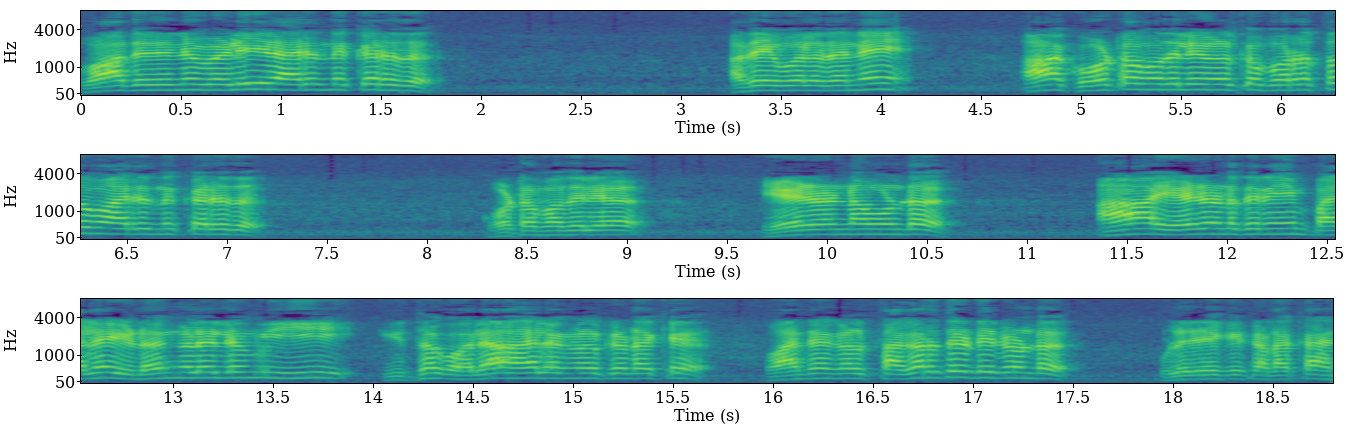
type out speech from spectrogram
വാതിലിന് വെളിയിൽ ആരും നിൽക്കരുത്. അതേപോലെ തന്നെ ആ കോട്ടമതിലുകൾക്ക് പുറത്തും ആരും നിൽക്കരുത്. കോട്ടമതിൽ ഏഴെണ്ണമുണ്ട് ആ ഏഴെണ്ണത്തിനെയും പല ഇടങ്ങളിലും ഈ യുദ്ധ കോലാഹലങ്ങൾക്കിടയ്ക്ക് വാനങ്ങൾ തകർത്തിട്ടിട്ടുണ്ട്. ഉള്ളിലേക്ക് കടക്കാൻ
